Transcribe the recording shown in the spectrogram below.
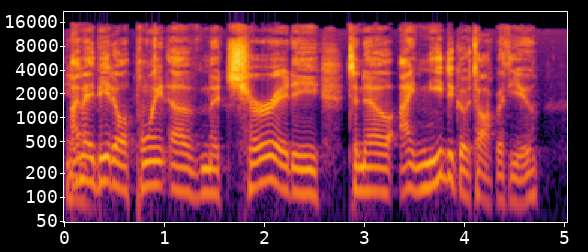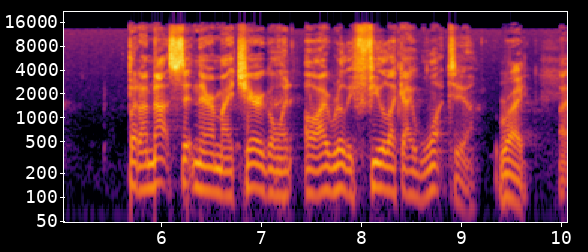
you I may be to a point of maturity to know I need to go talk with you, but I'm not sitting there in my chair going, "Oh, I really feel like I want to." Right. I-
